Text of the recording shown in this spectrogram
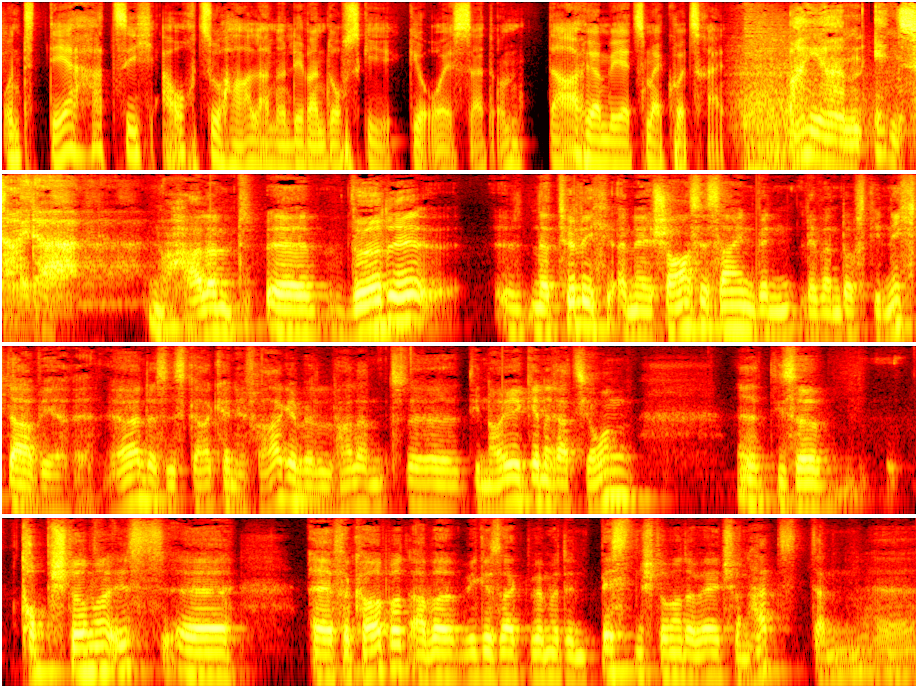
Und der hat sich auch zu Haaland und Lewandowski geäußert. Und da hören wir jetzt mal kurz rein. Bayern Insider. Haaland äh, würde natürlich eine Chance sein, wenn Lewandowski nicht da wäre. Ja, das ist gar keine Frage, weil Haaland äh, die neue Generation äh, dieser Top-Stürmer ist, äh, äh, verkörpert. Aber wie gesagt, wenn man den besten Stürmer der Welt schon hat, dann äh,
